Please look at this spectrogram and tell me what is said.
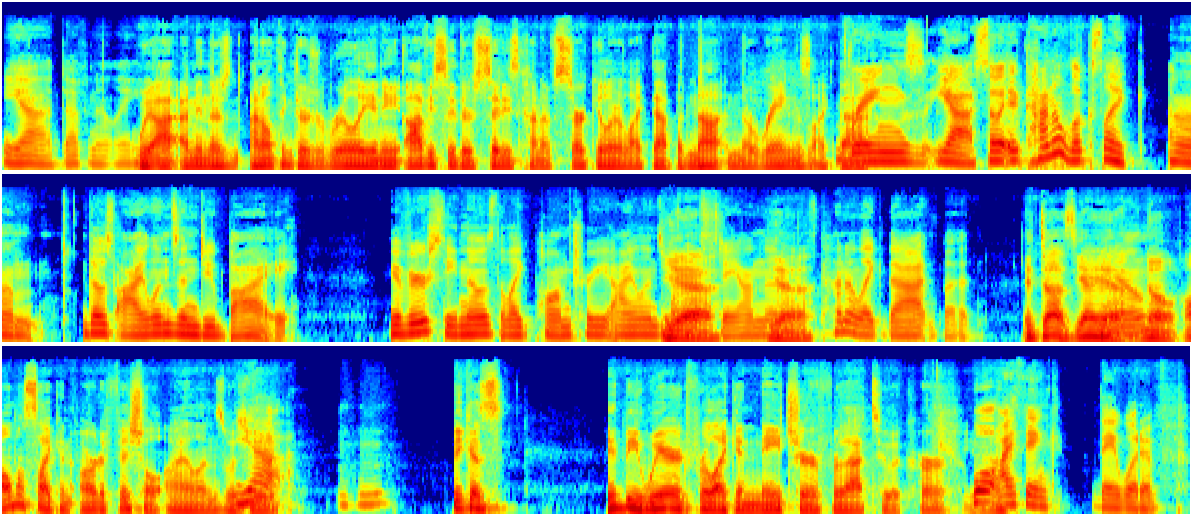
yeah, definitely. we I, I mean there's I don't think there's really any. Obviously, there's cities kind of circular like that, but not in the rings like that. Rings, yeah. So it kind of looks like um those islands in Dubai. Have you ever seen those? The like palm tree islands where Yeah, you stay on them. yeah. It's kind of like that, but It does, yeah, yeah. know? No, almost like an artificial islands would be yeah. hmm because it'd be weird for like in nature for that to occur. Well, know? I think they would have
